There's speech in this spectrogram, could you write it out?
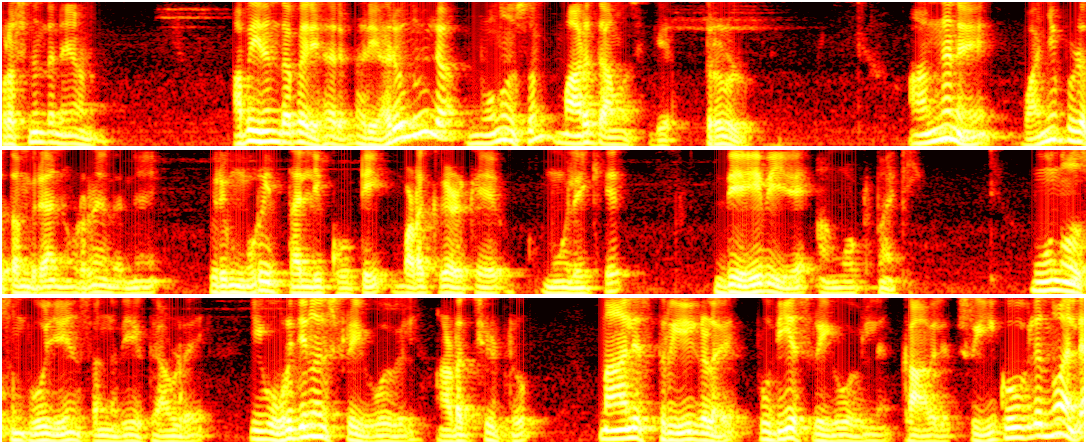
പ്രശ്നം തന്നെയാണ്. അപ്പോൾ ഇതിനെന്താ പരിഹാരം? പരിഹാരമൊന്നുമില്ല. മൂന്ന് ദിവസം മാറി താമസിക്കുക. അത്രേ ഉള്ളൂ. അങ്ങനെ വഞ്ഞപ്പുഴ തമ്പുരാൻ ഉടനെ തന്നെ ഒരു മുറി തല്ലിക്കൂട്ടി വടക്ക് കിഴക്കേ മൂലയ്ക്ക് ദേവിയെ അങ്ങോട്ട് മാറ്റി. മൂന്ന് ദിവസം പൂജയും സംഗതിയൊക്കെ അവിടെ ഈ ഒറിജിനൽ ശ്രീകോവിൽ അടച്ചിട്ടു നാല് സ്ത്രീകളെ പുതിയ ശ്രീകോവിലിന് കാവൽ ശ്രീകോവിലൊന്നും അല്ല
